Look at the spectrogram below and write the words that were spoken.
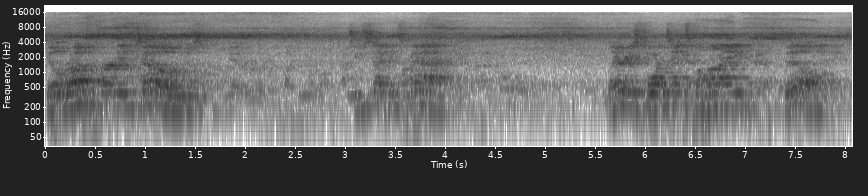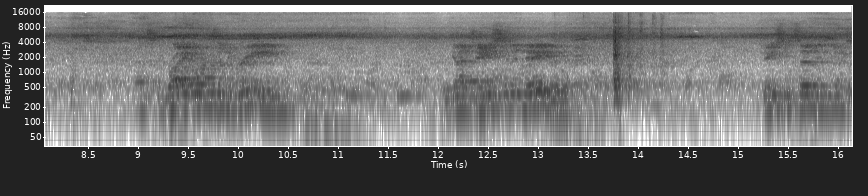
Bill Rutherford in tow, just two seconds back. Larry's four tenths behind Bill. That's the bright orange and the green. We got Jason and David. Jason said he's going to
